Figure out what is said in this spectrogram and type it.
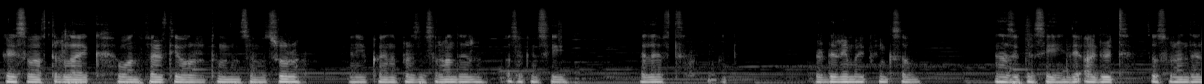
Okay, so after like 1.30 or 2 minutes, I'm not sure, and you can press the surrender, as you can see, I left, but the remake thing, so and as you can see, they agreed to surrender,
